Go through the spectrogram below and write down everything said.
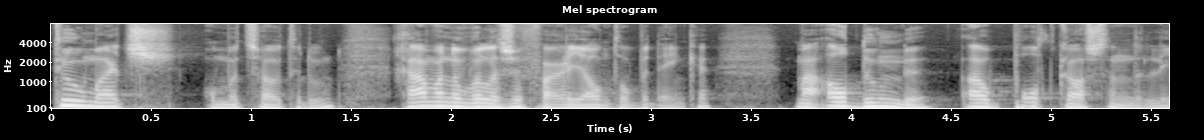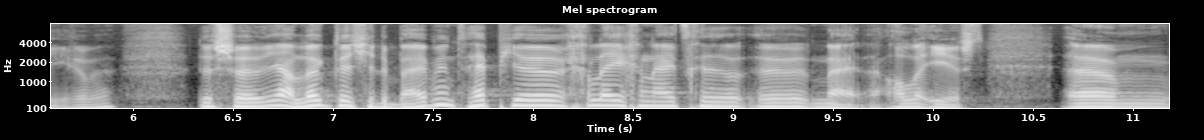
too much om het zo te doen. Gaan we nog wel eens een variant op bedenken. Maar aldoende, al podcastende leren we. Dus eh, ja, leuk dat je erbij bent. Heb je gelegenheid, ge eh, nee, allereerst, ehm,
